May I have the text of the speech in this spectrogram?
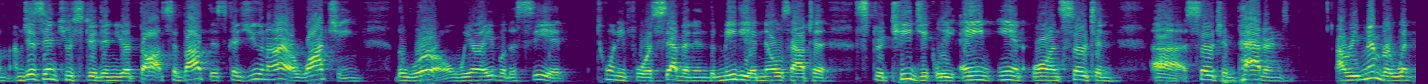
I'm just interested in your thoughts about this because you and I are watching the world. We are able to see it 24 7 and the media knows how to strategically aim in on certain uh, certain patterns I remember when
